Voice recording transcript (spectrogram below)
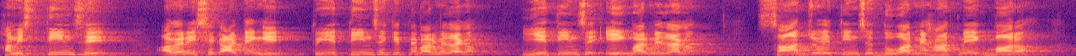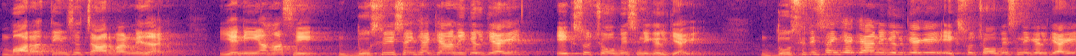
हम इस तीन से अगर इसे काटेंगे तो ये तीन से कितने बार में जाएगा? ये तीन से एक बार में जाएगा। सात जो है, तीन से दो बार में, हाथ में एक बारह। बारह तीन से चार बार में जाएगा। यानी यहाँ से दूसरी संख्या क्या निकल के आ गई? 124 निकल के आ गई। दूसरी संख्या क्या निकल के आ गई? 124 निकल के आ गई।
